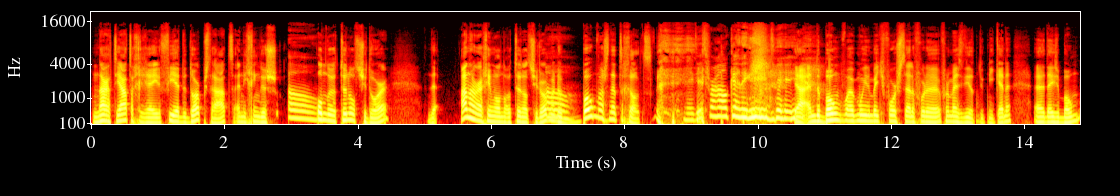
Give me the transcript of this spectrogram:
naar het theater gereden via de Dorpstraat. En die ging dus Oh. onder het tunneltje door. De aanhanger ging wel onder het tunneltje door, maar de Oh. boom was net te groot. Nee, dit verhaal ken ik niet. Nee. ja, en de boom eh, moet je een beetje voorstellen voor de, voor de mensen die dat natuurlijk niet kennen. eh, deze boom.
